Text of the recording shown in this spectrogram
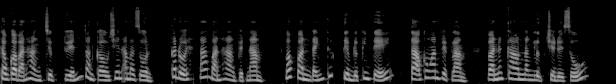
Thông qua bán hàng trực tuyến toàn cầu trên Amazon, các đối tác bán hàng Việt Nam góp phần đánh thức tiềm lực kinh tế, tạo công an việc làm và nâng cao năng lực chuyển đổi số,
